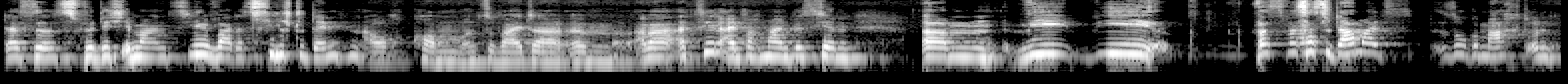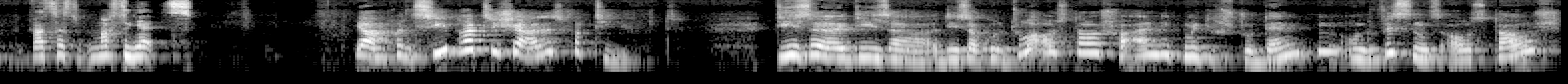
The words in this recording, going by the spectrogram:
dass es für dich immer ein Ziel war, dass viele Studenten auch kommen und so weiter. Ähm, aber erzähl einfach mal ein bisschen, ähm, wie, wie, was, was hast du damals so gemacht und was hast, machst du jetzt? Ja, im Prinzip hat sich ja alles vertieft diese, dieser, dieser Kulturaustausch, vor allen Dingen mit Studenten und Wissensaustausch,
